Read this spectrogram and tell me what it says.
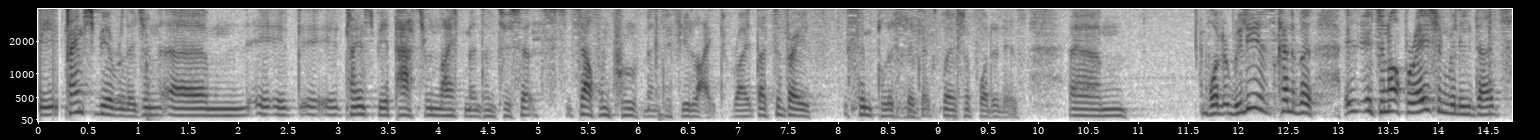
be, it claims to be a religion. Um, it, it, it claims to be a path to enlightenment and to self-improvement, if you like, right? That's a very simplistic explanation of what it is. Um, what it really is, kind of a, it- it's an operation really that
